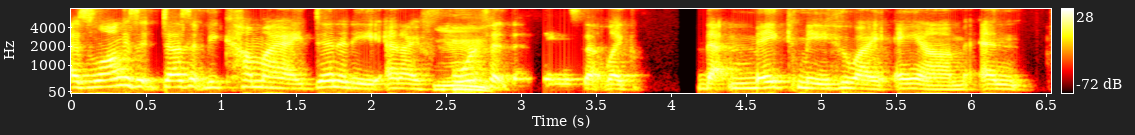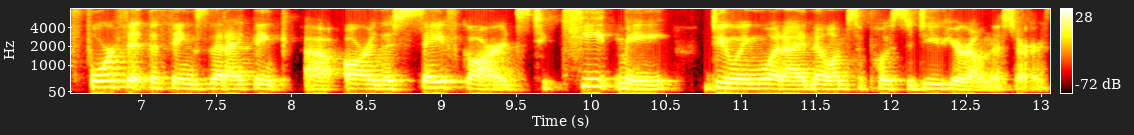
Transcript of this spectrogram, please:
as long as it doesn't become my identity and I mm. forfeit mm. the things that like that make me who I am and forfeit the things that I think uh, are the safeguards to keep me doing what I know I'm supposed to do here on this earth.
